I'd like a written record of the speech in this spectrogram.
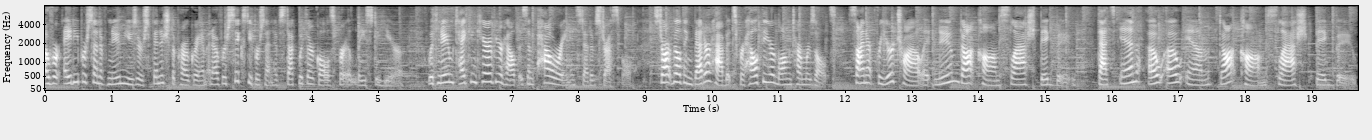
Over 80% of Noom users finish the program, and over 60% have stuck with their goals for at least a year. With Noom, taking care of your health is empowering instead of stressful. Start building better habits for healthier long-term results. Sign up for your trial at noom.com slash bigboo. That's N-O-O-M dot com slash bigboo.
